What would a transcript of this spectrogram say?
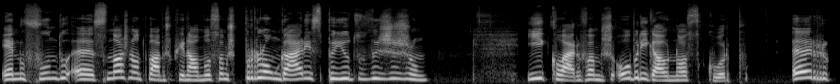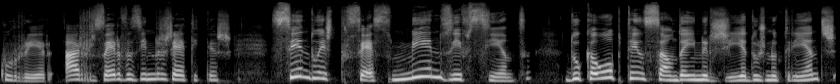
é no fundo, uh, se nós não tomarmos pequeno almoço, vamos prolongar esse período de jejum. E, claro, vamos obrigar o nosso corpo a recorrer às reservas energéticas, sendo este processo menos eficiente do que a obtenção da energia dos nutrientes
